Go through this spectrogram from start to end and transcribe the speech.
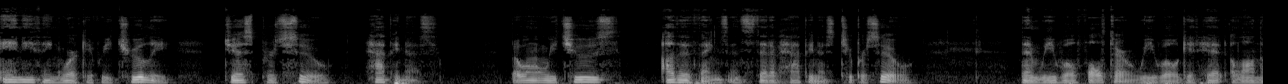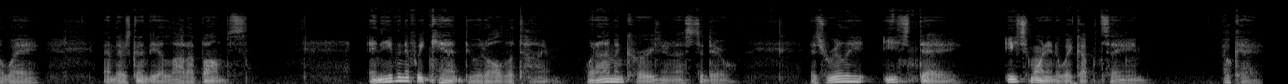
anything work if we truly just pursue happiness. But when we choose other things instead of happiness to pursue, then we will falter, we will get hit along the way, and there's going to be a lot of bumps. And even if we can't do it all the time, what I'm encouraging us to do is really each day, each morning to wake up and saying, okay,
